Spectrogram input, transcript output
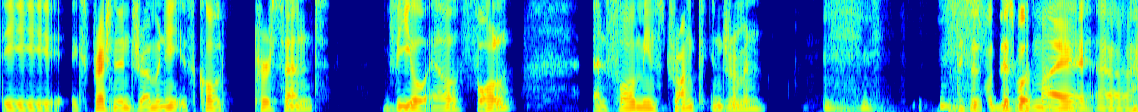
the expression in Germany is called percent V O L, voll, and voll means drunk in German. this is this was my uh,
